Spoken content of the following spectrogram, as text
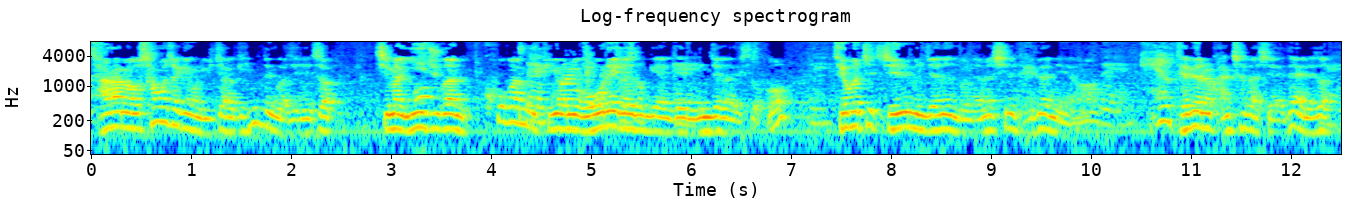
사람하고 상호작용을 유지하기 힘든 거지. 그래서 한 2주간 코감기 네, 비염이 오래 가는 게 이제 네. 문제가 있었고 네. 세 번째 제일 문제는 뭐냐면 실은 대변이에요. 네. 계속 대변을 관찰하셔야 돼. 그래서 네.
